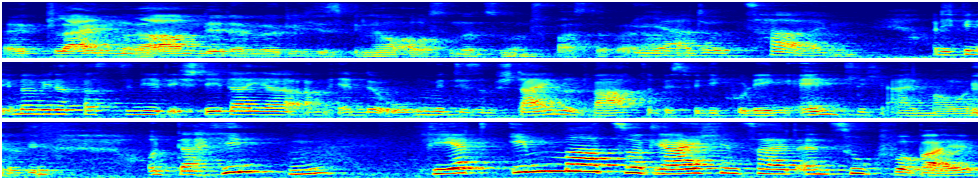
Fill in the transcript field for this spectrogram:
äh, kleinen Rahmen, der da möglich ist, genau ausnutzen und Spaß dabei haben. Ja, total. Und ich bin immer wieder fasziniert. Ich stehe da ja am Ende oben mit diesem Stein und warte, bis wir die Kollegen endlich einmauern dürfen. Und da hinten fährt immer zur gleichen Zeit ein Zug vorbei.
